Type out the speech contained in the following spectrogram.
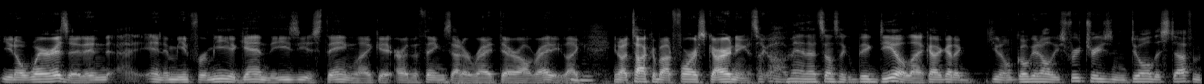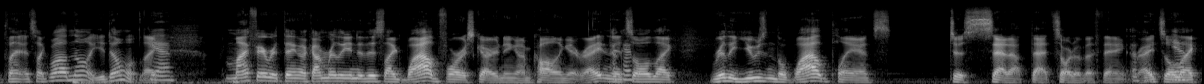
you know, where is it? And and I mean, for me, again, the easiest thing like it are the things that are right there already. Like Mm-hmm. you know, I talk about forest gardening. It's like, oh man, that sounds like a big deal. Like I gotta, you know, go get all these fruit trees and do all this stuff and plant. It's like, well, no, you don't. Like Yeah. my favorite thing, like I'm really into this like wild forest gardening. I'm calling it right, and it's all like really using the wild plants to set up that sort of a thing, right? So yeah. like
